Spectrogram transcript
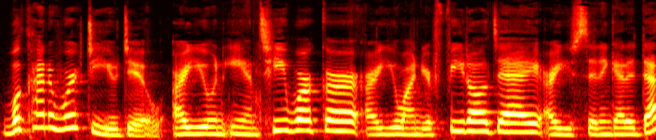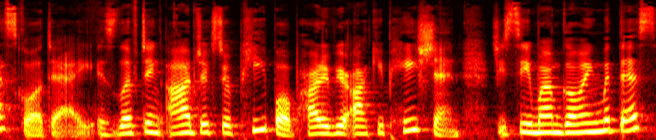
What kind of work do you do? Are you an EMT worker? Are you on your feet all day? Are you sitting at a desk all day? Is lifting objects or people part of your occupation? Do you see where I'm going with this?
